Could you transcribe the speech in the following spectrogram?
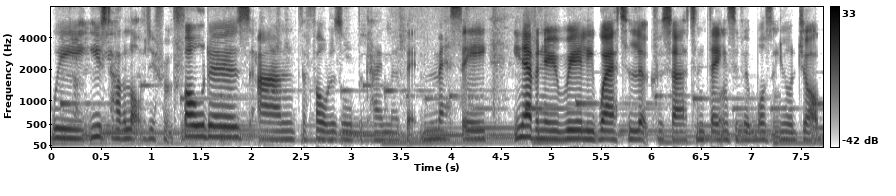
We used to have a lot of different folders and the folders all became a bit messy. You never knew really where to look for certain things if it wasn't your job.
